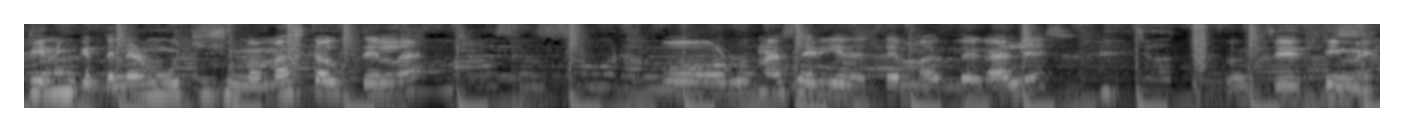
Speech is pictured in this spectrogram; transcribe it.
tienen que tener muchísima más cautela por una serie de temas legales. Entonces, dime,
